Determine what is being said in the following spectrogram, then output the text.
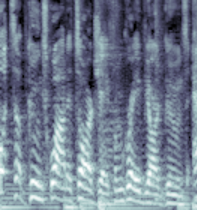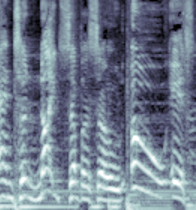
What's up, Goon Squad? It's RJ from Graveyard Goons, and tonight's episode, oh, it's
